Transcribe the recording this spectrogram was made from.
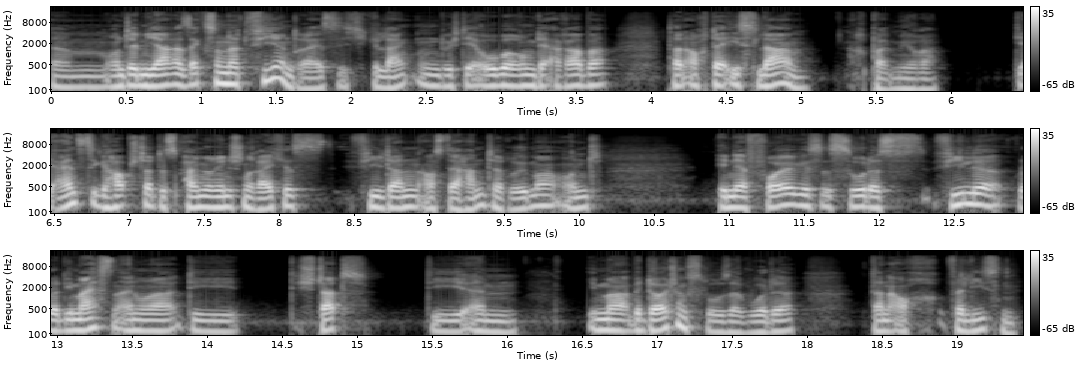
Ähm, und im Jahre 634 gelangten durch die Eroberung der Araber dann auch der Islam nach Palmyra. Die einstige Hauptstadt des Palmyrenischen Reiches fiel dann aus der Hand der Römer und in der Folge ist es so, dass viele oder die meisten Einwohner die, die Stadt, die ähm, immer bedeutungsloser wurde, dann auch verließen.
